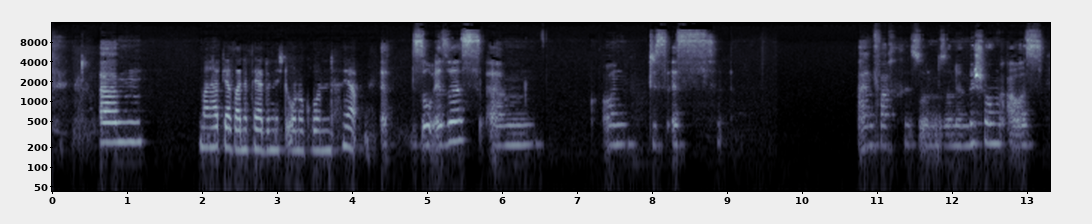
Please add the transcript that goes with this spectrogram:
ähm, Man hat ja seine Pferde nicht ohne Grund, ja. So ist es. Ähm, und das ist einfach so, so eine Mischung aus äh,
